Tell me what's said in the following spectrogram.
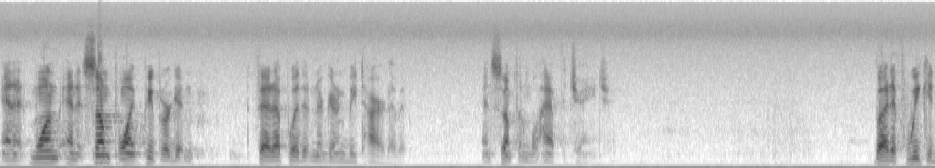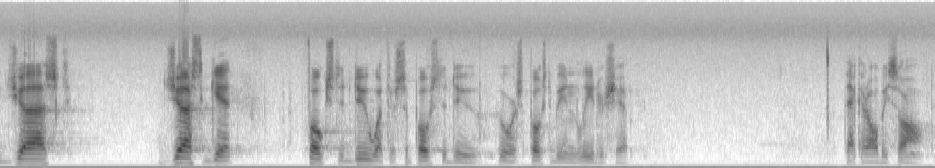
And at, one, and at some point, people are getting fed up with it and they're going to be tired of it and something will have to change. But if we could just just get folks to do what they're supposed to do, who are supposed to be in leadership, that could all be solved.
